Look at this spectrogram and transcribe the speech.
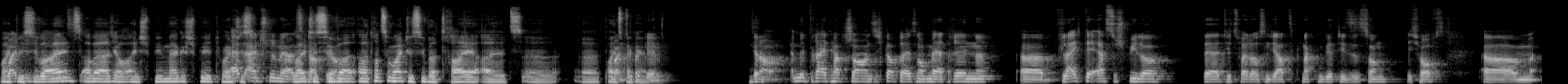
Wide, Receiver 1, aber er hat ja auch ein Spiel mehr gespielt. Wide er hat ein Spiel mehr als Wide Receiver, ja. Aber trotzdem Wide Receiver 3 als äh, äh, Points, Points per Game. Game. Genau, mit drei Touchdowns. Ich glaube, da ist noch mehr drin. Äh, vielleicht der erste Spieler, der die 2000 Yards knacken wird diese Saison. Ich hoffe es. Ähm,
